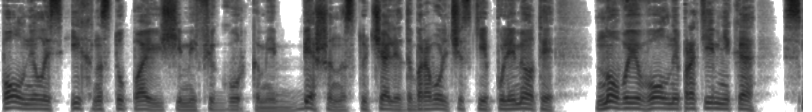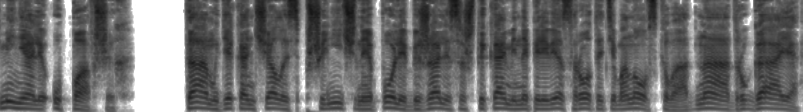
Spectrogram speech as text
полнилась их наступающими фигурками. Бешено стучали добровольческие пулеметы, новые волны противника сменяли упавших. Там, где кончалось пшеничное поле, бежали со штыками наперевес роты Тимановского, одна, другая.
